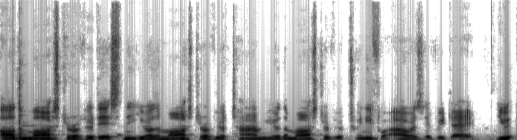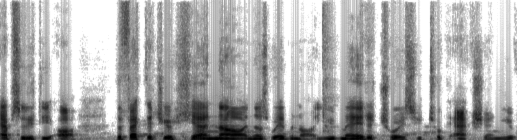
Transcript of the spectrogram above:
are the master of your destiny. You are the master of your time. You're the master of your 24 hours every day. You absolutely are. The fact that you're here now in this webinar, you've made a choice, you took action, you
